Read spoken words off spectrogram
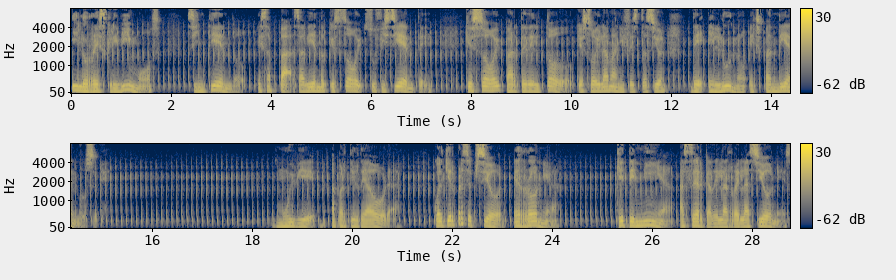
Y lo reescribimos sintiendo esa paz, sabiendo que soy suficiente, que soy parte del todo, que soy la manifestación de el uno expandiéndose. Muy bien, a partir de ahora, cualquier percepción errónea que tenía acerca de las relaciones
